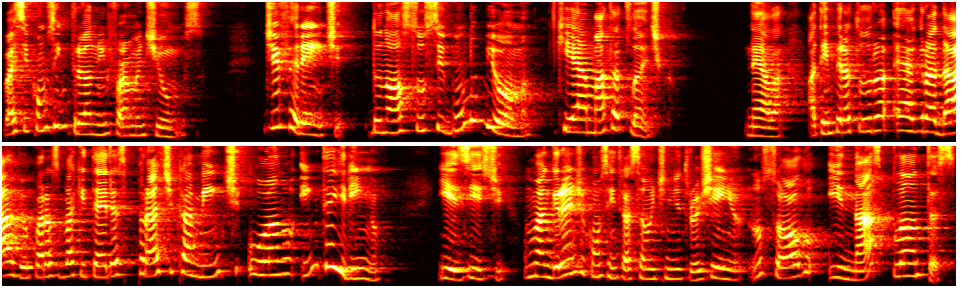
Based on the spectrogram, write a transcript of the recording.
vai se concentrando em forma de humus. Diferente do nosso segundo bioma, que é a Mata Atlântica. Nela, a temperatura é agradável para as bactérias praticamente o ano inteirinho. E existe uma grande concentração de nitrogênio no solo e nas plantas,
